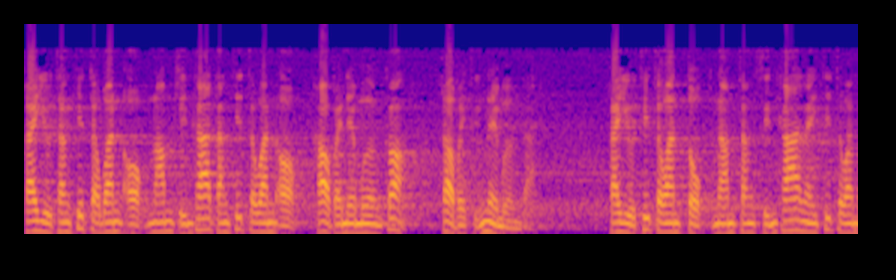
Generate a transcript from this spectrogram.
ใครอยู่ทางทิศตะวันออกนำสินค้าทางทิศตะวันออกเข้าไปในเมืองก็เข้าไปถึงในเมืองได้ ใครอยู่ทิศตะวันตกนำทางสินค้าในทิศตะวัน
